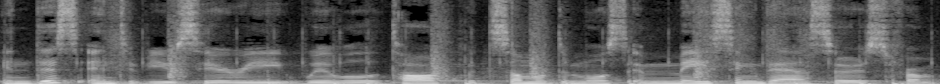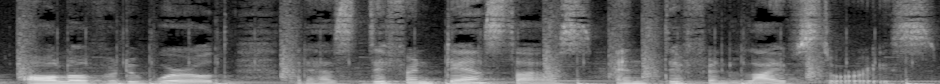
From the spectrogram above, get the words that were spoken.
In this interview series, we will talk with some of the most amazing dancers from all over the world that has different dance styles and different life stories.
